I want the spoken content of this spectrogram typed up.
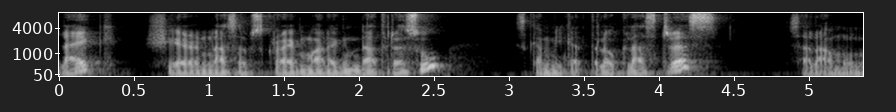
like፣ share እና subscribe ማድረግ እንዳትረሱ። እስከሚቀጥለው class ድረስ ሰላም ሁኑ።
